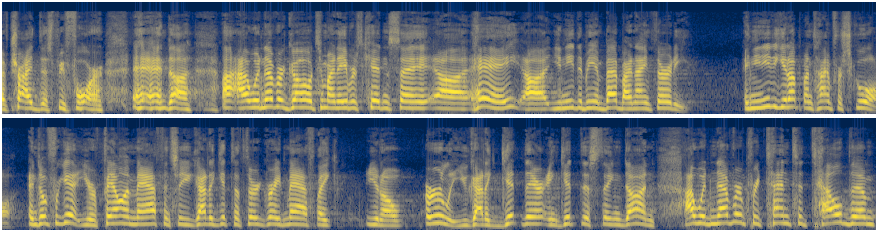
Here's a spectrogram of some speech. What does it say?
I've tried this before. And uh, I would never go to my neighbor's kid and say, uh, hey, uh, you need to be in bed by 9.30. And you need to get up on time for school. And don't forget, you're failing math, and so you got to get to third grade math like, you know, early. You got to get there and get this thing done. I would never pretend to tell them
